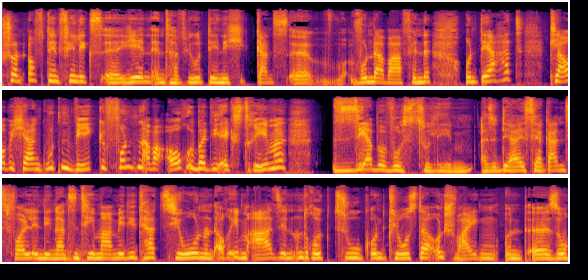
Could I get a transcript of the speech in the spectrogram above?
schon oft den Felix äh, Jähn interviewt, den ich ganz äh, wunderbar finde. Und der hat, glaube ich, ja einen guten Weg gefunden, aber auch über die Extreme sehr bewusst zu leben. Also der ist ja ganz voll in dem ganzen Thema Meditation und auch eben Asien und Rückzug und Kloster und Schweigen und äh, so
